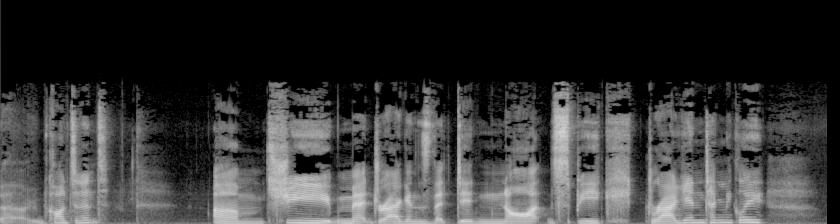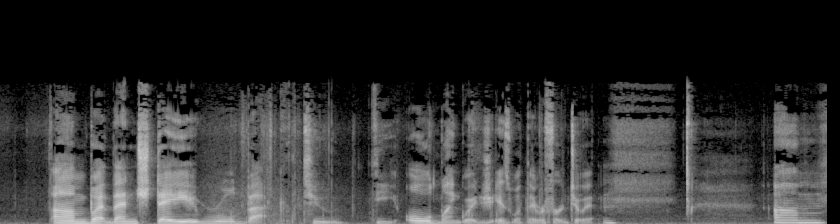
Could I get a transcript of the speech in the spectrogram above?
uh, continent, um, she met dragons that did not speak dragon technically. Um, but then they ruled back to the old language, is what they referred to it. Um,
